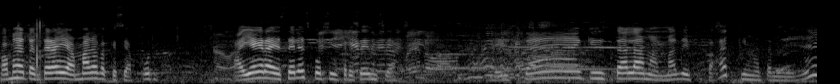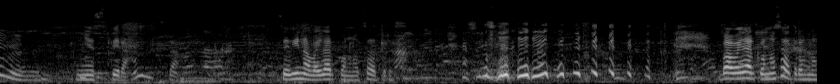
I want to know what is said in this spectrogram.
vamos a tratar de llamarla para que se apure. Ahí agradecerles por su presencia. Ahí está, aquí está la mamá de Fátima también. Mi esperanza. Se vino a bailar con nosotros. ¿Va a bailar con nosotros, no?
